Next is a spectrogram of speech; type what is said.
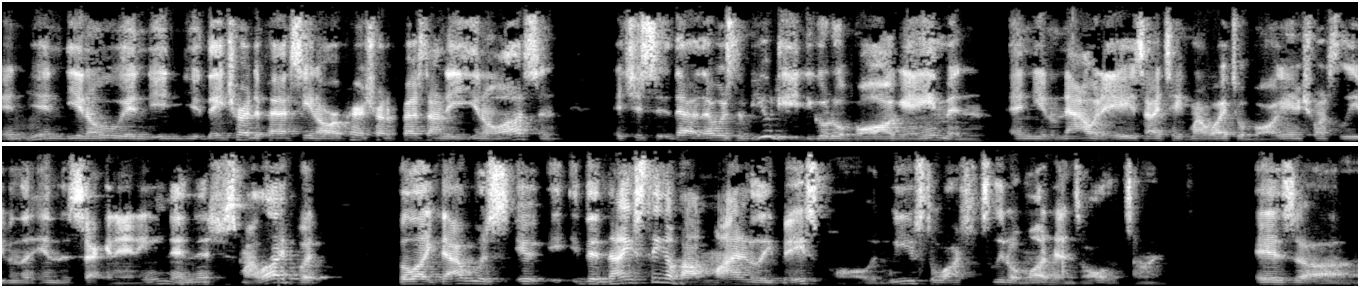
and Mhm. and you know, and, and they tried to pass. You know, our parents tried to pass down to you know us, and it's just that that was the beauty. You go to a ball game, and and you know nowadays I take my wife to a ball game. She wants to leave in the in the second inning, and that's just my life. But but like that was it, it- the nice thing about minor league baseball, and we used to watch the Toledo Mud Hens all the time. Is uh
